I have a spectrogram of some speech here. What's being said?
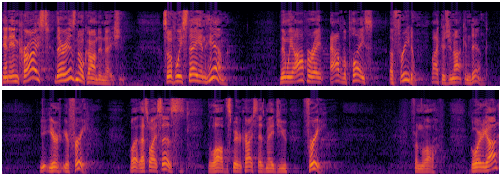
And in Christ, there is no condemnation. So if we stay in Him, then we operate out of a place of freedom. Why? Because you're not condemned. You're, you're free. Well, that's why it says the law of the Spirit of Christ has made you free from the law. Glory to God.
